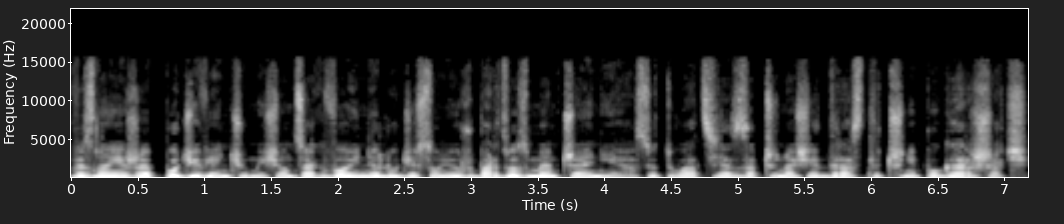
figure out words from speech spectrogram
Wyznaje, że po dziewięciu miesiącach wojny ludzie są już bardzo zmęczeni, a sytuacja zaczyna się drastycznie pogarszać.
